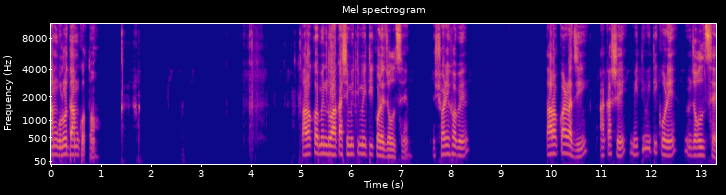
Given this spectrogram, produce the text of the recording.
আমগুলোর দাম কত? তারকাবিন্দু আকাশে মিটিমিটি করে জ্বলছে। সঠিক হবে তারকারাজি আকাশে মিটিমিটি করে জ্বলছে।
